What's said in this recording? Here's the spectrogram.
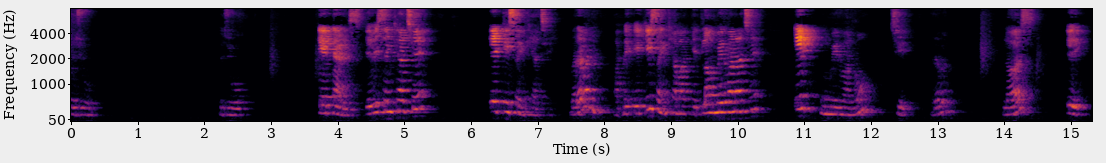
તો જુઓ. તો જુઓ. તેતાળીસ એવી સંખ્યા છે? એકી સંખ્યા છે. બરાબર ને? આપણે એકી સંખ્યામાં કેટલા ઉમેરવાના છે? એક ઉમેરવાનો છે, બરાબર? પ્લસ એક.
